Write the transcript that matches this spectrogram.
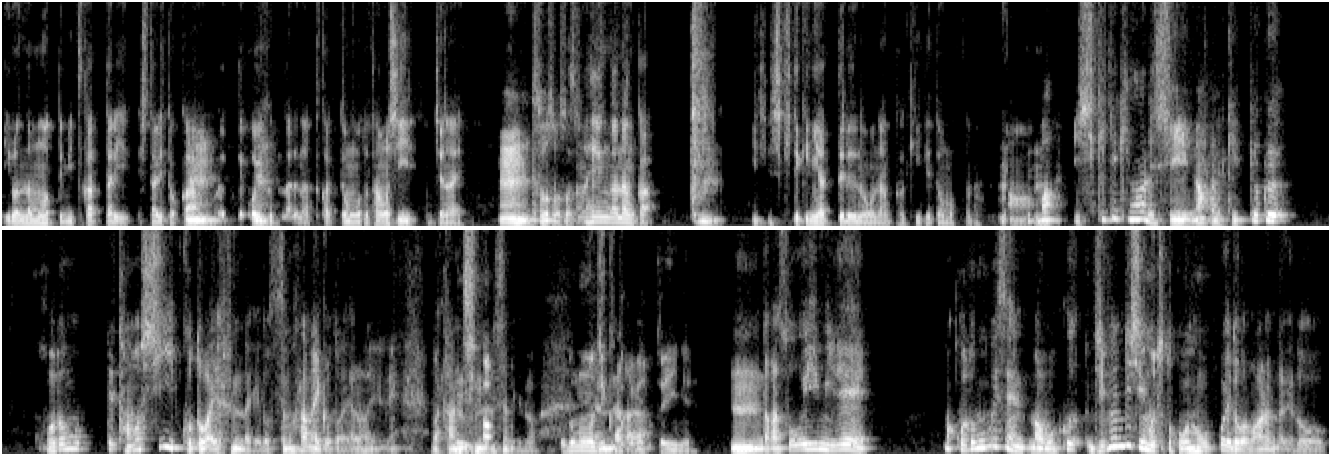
いろんなものって見つかったりしたりとか、うんこれってこういうふうになるなとかって思うと楽しいじゃない、うん、そうそうそうそう。その辺がなんかうん意識的にやってるのをなんか聞いてて思ったな。あーまあ、意識的もあるし、なんかね、結局、子供って楽しいことはやるんだけど、つまらないことはやらないよね。まあ、単純な話なんだけど。子供の軸とかめっちゃいいね。うん、だからそういう意味で、まあ、子供目線、まあ、僕、自分自身もちょっと子供っぽいところもあるんだけど、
